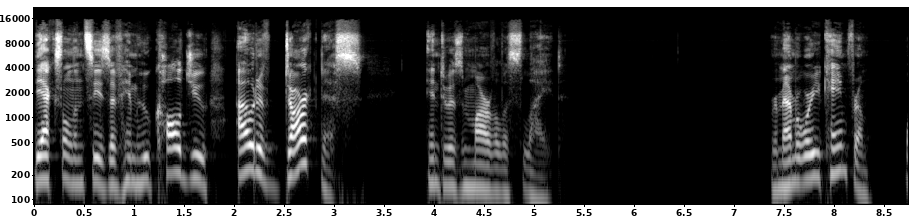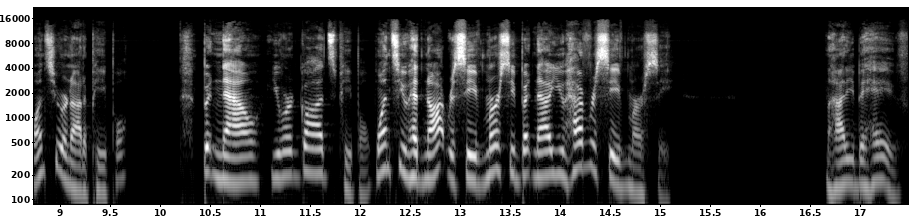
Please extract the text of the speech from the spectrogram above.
the excellencies of him who called you out of darkness into his marvelous light. Remember where you came from. Once you were not a people, but now you are God's people. Once you had not received mercy, but now you have received mercy. Now, how do you behave?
